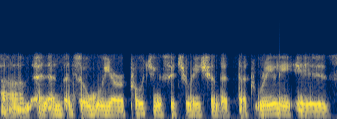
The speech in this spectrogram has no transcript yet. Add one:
Um, and, and, and so we are approaching a situation that, that really is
